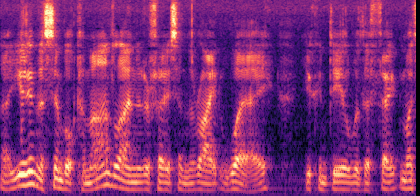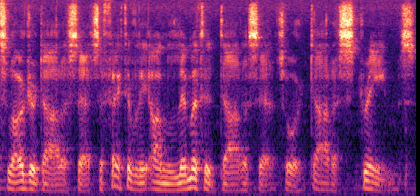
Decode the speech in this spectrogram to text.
Uh, using the simple command line interface in the right way, you can deal with effect, much larger data sets, effectively unlimited data sets or data streams.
